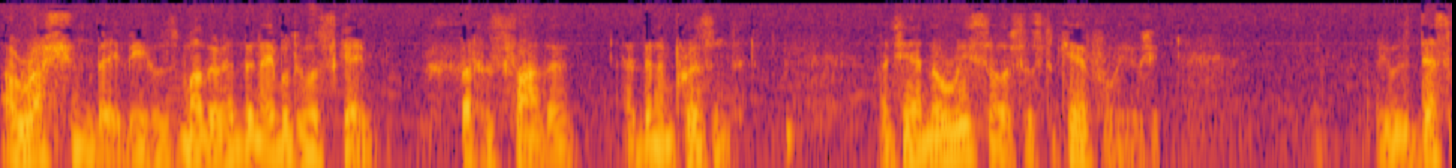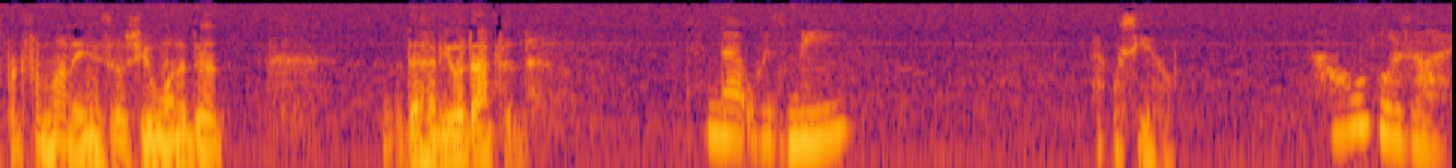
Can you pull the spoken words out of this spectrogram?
a Russian baby whose mother had been able to escape, but whose father had been imprisoned. And she had no resources to care for you. She, she was desperate for money, so she wanted to to have you adopted. And that was me. That was you. How old was I?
